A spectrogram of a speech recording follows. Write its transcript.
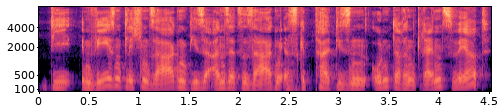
die im Wesentlichen sagen, diese Ansätze sagen, es gibt halt diesen unteren Grenzwert,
